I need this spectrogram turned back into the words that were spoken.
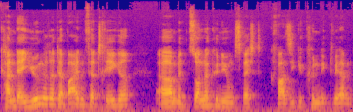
kann der jüngere der beiden Verträge äh, mit Sonderkündigungsrecht quasi gekündigt werden.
